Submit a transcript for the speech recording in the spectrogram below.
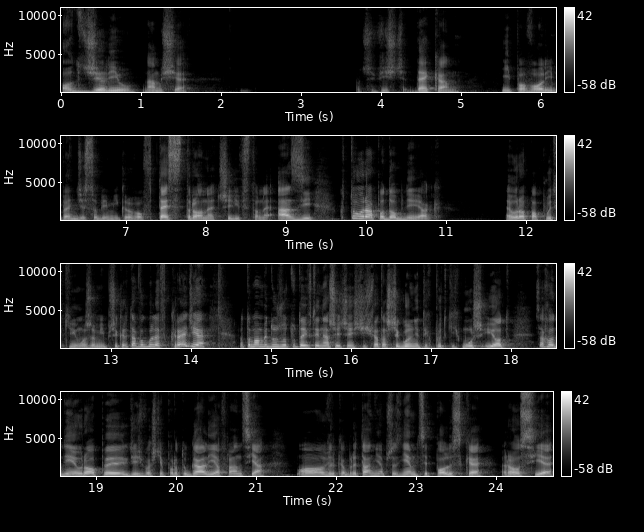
oddzielił nam się oczywiście dekan i powoli będzie sobie migrował w tę stronę, czyli w stronę Azji, która podobnie jak Europa płytkimi morzami przykryta. W ogóle w Kredzie, no to mamy dużo tutaj w tej naszej części świata, szczególnie tych płytkich mórz i od zachodniej Europy, gdzieś właśnie Portugalia, Francja, o, Wielka Brytania, przez Niemcy, Polskę, Rosję,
